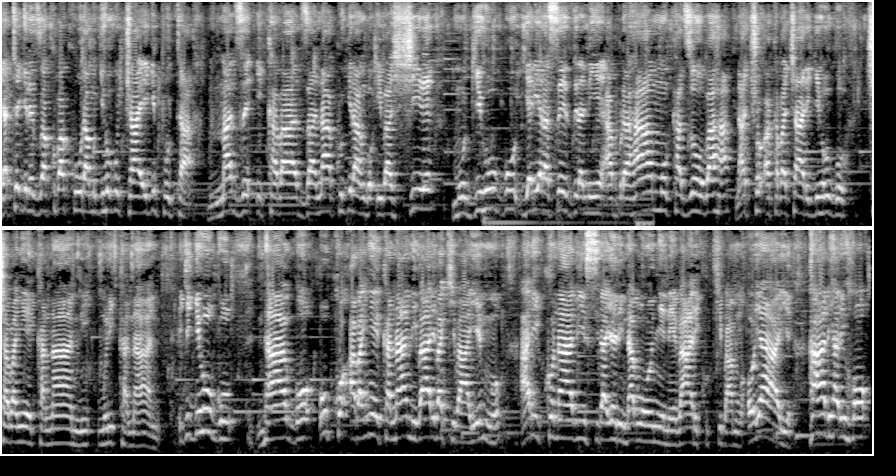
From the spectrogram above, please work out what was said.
yategerezwa kubakura mu gihugu ca egiputa maze ikabazana kugira ngo ibashire mu gihugu yari yarasezeraniye aburahamu kazobaha naco akaba cari igihugu c'abanyekanani muri kanani. Iki gihugu ntago uko abanyekanani bari bakibayemwo ariko n'abisirayeli nabo nyene bari kukibamwo. Oyaye hari hariho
